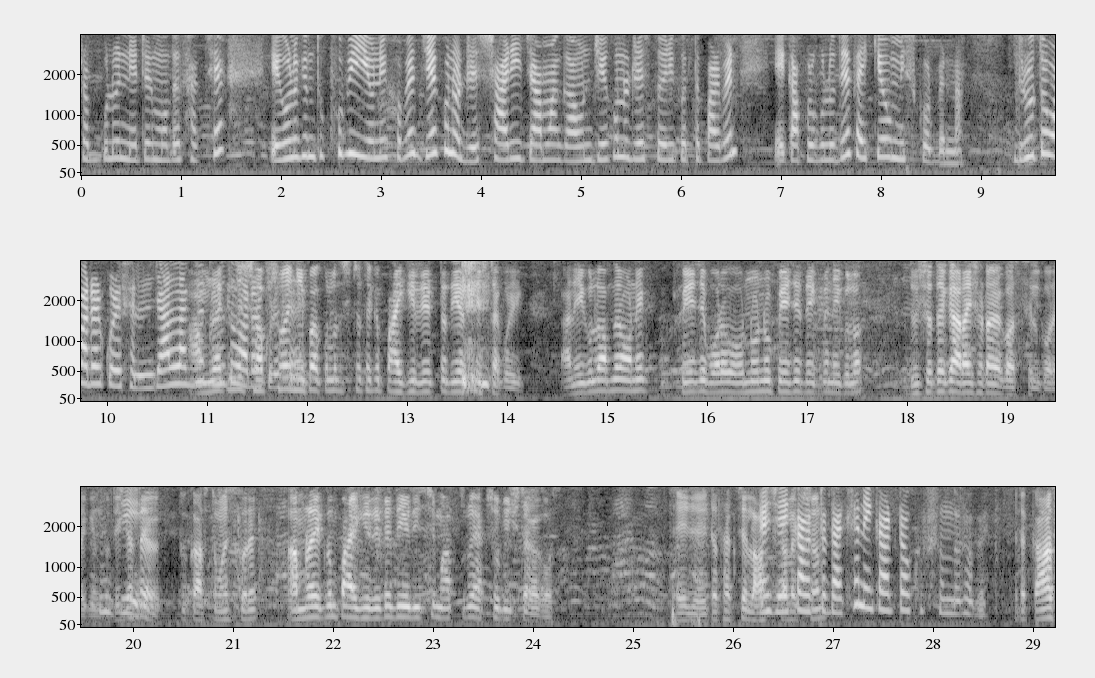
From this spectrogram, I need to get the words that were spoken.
সবগুলো নেটের মধ্যে থাকছে। এগুলো কিন্তু খুবই ইউনিক হবে। যে কোনো ড্রেস শাড়ি জামা গাউন যে কোনো ড্রেস তৈরি করতে পারবেন এই কাপড়গুলো দিয়ে তাই কেউ মিস করবেন না। দ্রুত অর্ডার করে ফেলেন যার লাগবে দ্রুত অর্ডার করে ফেলেন। নিপা কলেজটা থেকে পাইকারি রেটটা দেওয়ার চেষ্টা করি। আর এগুলো আপনারা অনেক পেজে বড় অন্য অন্য পেজে দেখবেন এগুলো। দুইশো থেকে আড়াইশো টাকা গজ সেল করে কিন্তু ঠিক আছে? একটু কাস্টমাইজ করে। আমরা একদম পাইকারি রেটে দিয়ে দিচ্ছি মাত্র একশো বিশ টাকা গজ। এই যে এটা থাকছে লাস্ট যে এই কালেকশন কালারটা দেখেন এই কার্ডটাও খুব সুন্দর হবে। এটা কাজ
